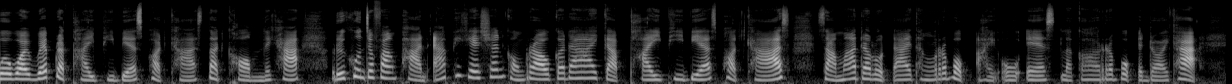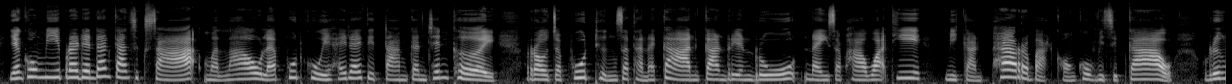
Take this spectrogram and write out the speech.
www.thaipbspodcast.com นะคะ หรือคุณจะฟังผ่านแอปพลิเคชันของเราก็ได้กับ Thai PBS Podcast สามารถดาวน์โหลดได้ทั้งระบบ iOS แล้วก็ระบบ Android ค่ะ ยังคงมีประเด็นด้านการศึกษามาเล่าและพูดคุยให้ได้ติดตามกันเช่นเคย เราจะพูดถึงสถานการณ์การเรียนรู้ในสภาวะที่มีการแพร่ระบาดของโควิดวิด -19 เรื่อง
